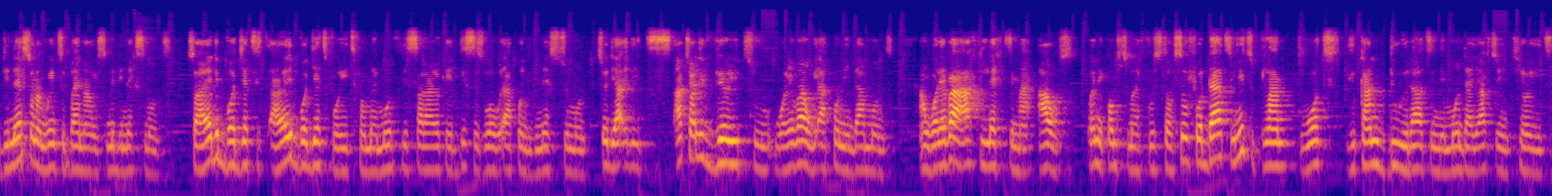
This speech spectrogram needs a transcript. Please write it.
The next one I'm going to buy now is maybe next month. So I already budgeted. I already budget for it from my monthly salary. Okay, this is what will happen in the next two months. So it's actually vary to whatever will happen in that month and whatever I have left in my house when it comes to my food stuff. So for that, you need to plan what you can do without in the month that you have to incur it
